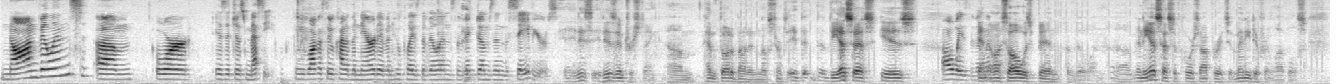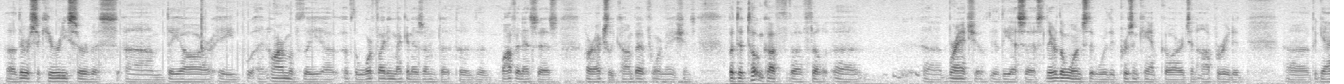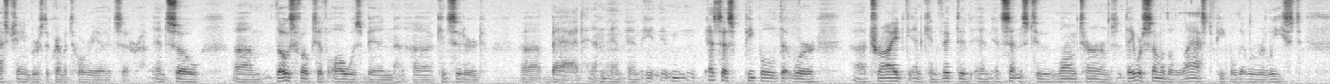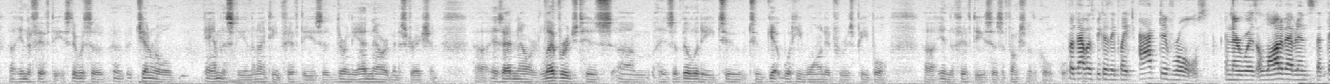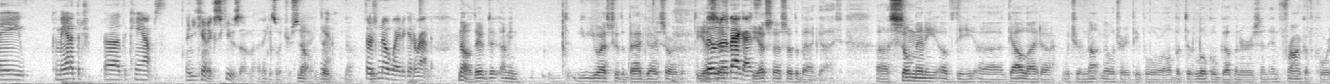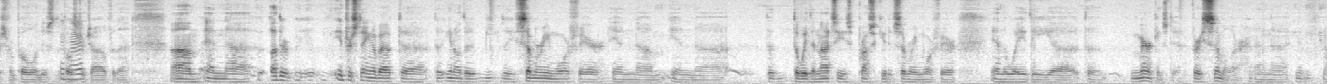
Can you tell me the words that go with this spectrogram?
non-villains, um, or is it just messy? Can you walk us through kind of the narrative and who plays the villains, the victims, and the saviors? It is it is interesting. Um, hadn't thought about it in those terms. It, the, the SS is Always the villain, and has always been a villain. Um, and the SS, of course, operates at many different levels. Uh, they're a security service. Um, they are a an arm of the uh, of the warfighting mechanism. The the, the Waffen SS are actually combat formations, but the Totenkopf uh, uh, uh, branch of the, the SS, they're the ones that were the prison camp guards and operated uh, the gas chambers, the crematoria, etc. And so um, those folks have always been uh, considered uh, bad, and and, and it, it, SS people that were uh, tried and convicted and, and sentenced to long terms, they were some of the last people that were released uh, in the 50s. There was a, a general amnesty in the 1950s uh, during the Adenauer administration. Uh, as Adenauer leveraged his um, his ability to to get what he wanted for his people uh, in the 50s as a function of the Cold War. But that was because they played active roles, and there was a lot of evidence that they commanded the tr- uh, the camps. And you can't excuse them, I think is what you're saying. they, Yeah. no, There's they- no way to get around it. no. They're, they I mean, you you asked who the bad guys are. The, the Those SS, are the bad guys. The SS are the bad guys. Uh, so many of the uh, Gauleiter, which are not military people at all, but the local governors, and, and Frank, of course, from Poland is the Mm-hmm. poster child for that. Um, and uh, other interesting about uh, the you know the the submarine warfare in um, in uh, the the way the Nazis prosecuted submarine warfare, and the way the uh, the Americans did very similar. And uh, you know,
